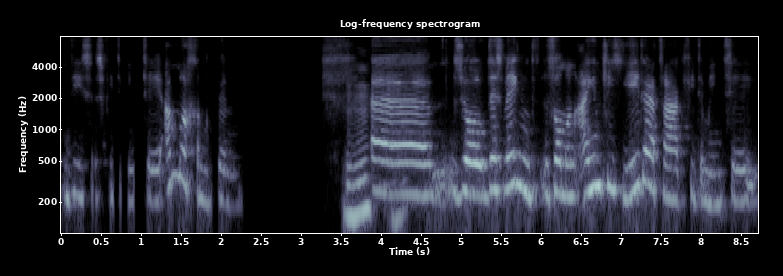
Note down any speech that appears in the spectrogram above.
dieses Vitamin C anmachen können. Mhm. Äh, so, deswegen soll man eigentlich jeder Tag Vitamin C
